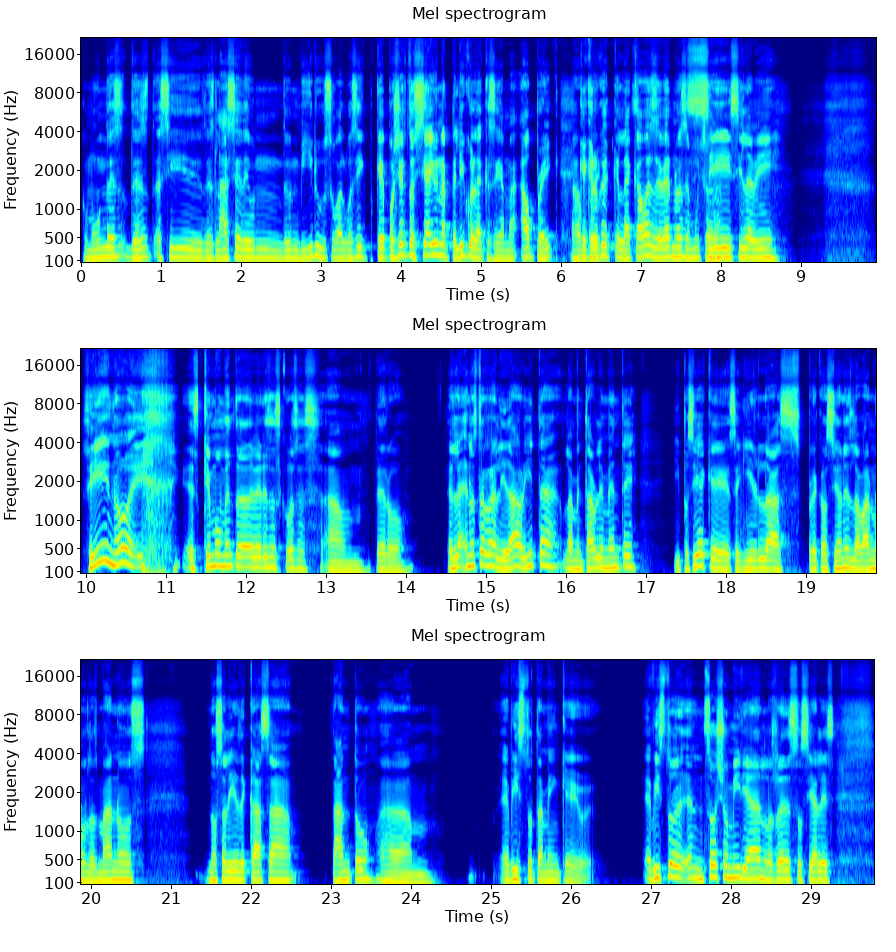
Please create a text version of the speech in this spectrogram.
como un des, des, así deslace de un, de un, virus o algo así. Que por cierto, sí hay una película que se llama Outbreak, Outbreak. que creo que, que, la acabas de ver no hace mucho. Sí, ¿no? sí la vi. Sí, no, es qué momento de ver esas cosas. Um, pero en, la, en, nuestra realidad ahorita, lamentablemente, y pues sí hay que seguir las precauciones, lavarnos las manos, no salir de casa tanto. Um, he visto también que, he visto en social media, en las redes sociales,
